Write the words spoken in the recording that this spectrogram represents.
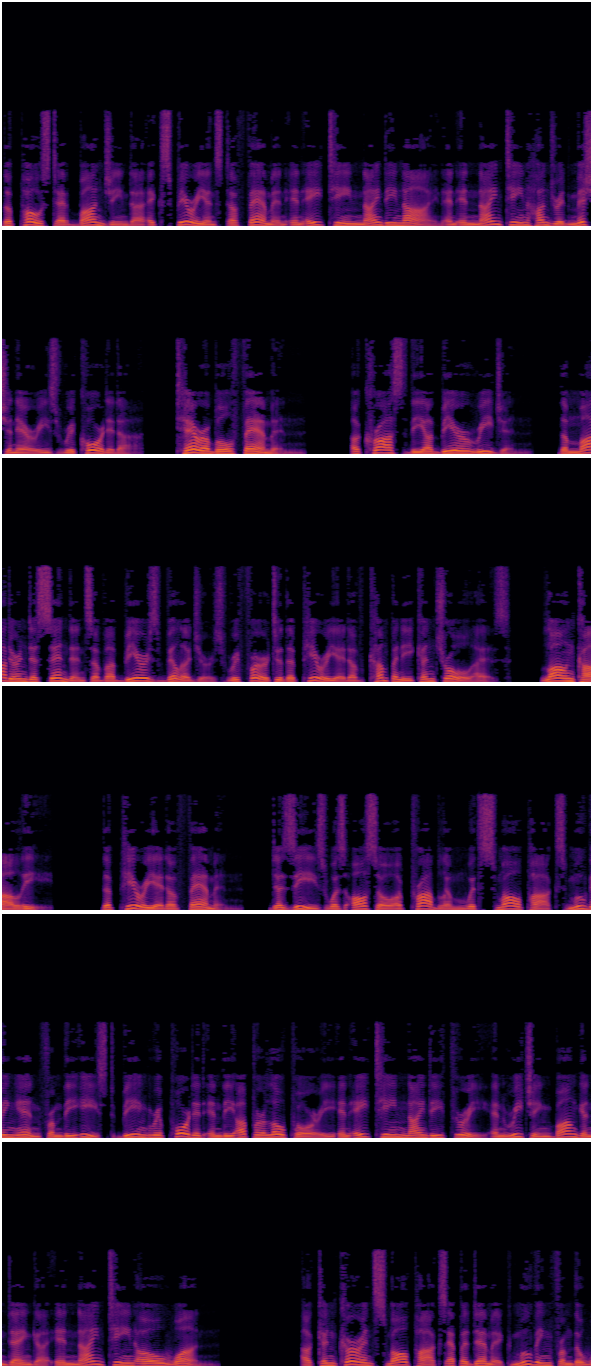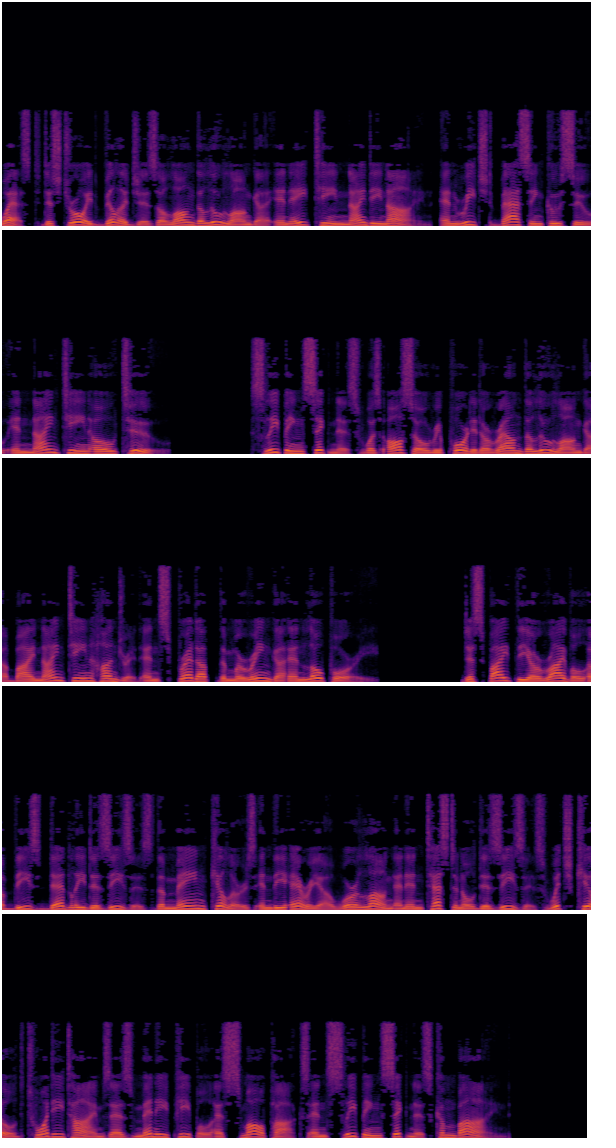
The post at Banginda experienced a famine in 1899 and in 1900 missionaries recorded a «terrible famine» across the Abir region. The modern descendants of Abir's villagers refer to the period of company control as Longkali, the period of famine. Disease was also a problem with smallpox moving in from the east being reported in the Upper Lopori in 1893 and reaching Bongandanga in 1901. A concurrent smallpox epidemic moving from the west destroyed villages along the Lulonga in 1899, and reached Basankusu in 1902. Sleeping sickness was also reported around the Lulonga by 1900 and spread up the Maringa and Lopori. Despite the arrival of these deadly diseases the main killers in the area were lung and intestinal diseases which killed 20 times as many people as smallpox and sleeping sickness combined.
